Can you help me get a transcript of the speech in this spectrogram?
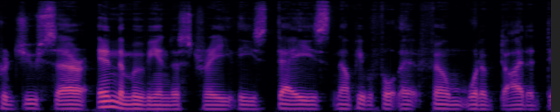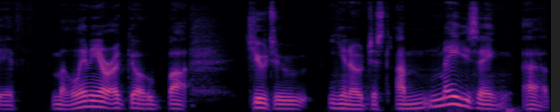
producer in the movie industry these days. Now, people thought that film would have died a death millennia ago, but due to, you know, just amazing uh,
